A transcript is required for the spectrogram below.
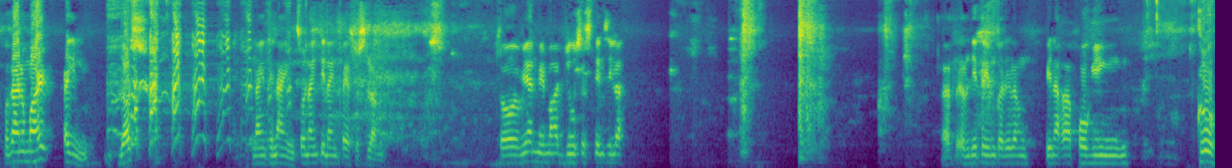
Magkano Mark? Ay, Josh? 99. So 99 pesos lang. So yan, may mga juices din sila. At andito yung kanilang pinaka-poging crew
